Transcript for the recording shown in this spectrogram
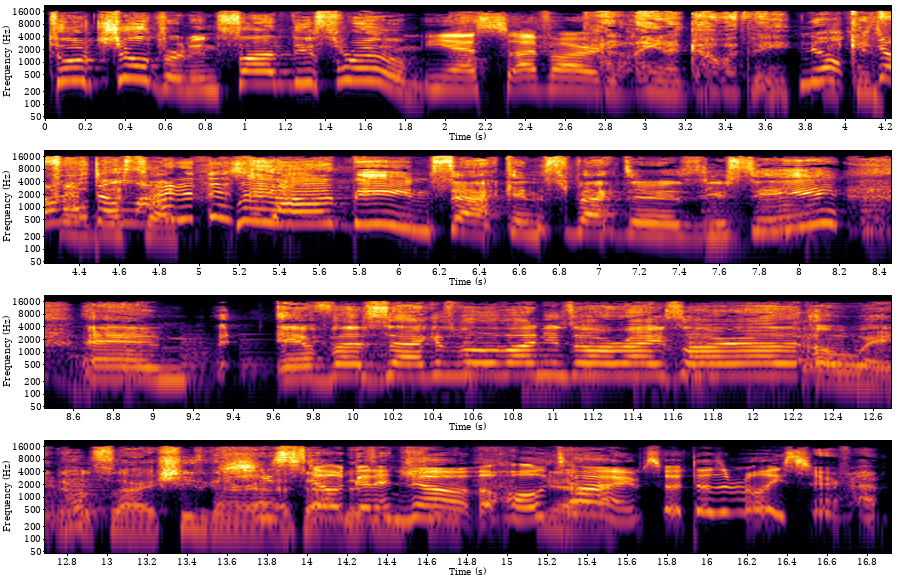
Two children inside this room. Yes, I've already. Catalina, go with me. No, We we don't have to lie one. to this We guy. are bean sack inspectors, you see? And if a sack is full of onions or rice or other. Oh, wait. I'm sorry. She's going to She's still gonna isn't she? know the whole Yeah. time, so it doesn't really serve him.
